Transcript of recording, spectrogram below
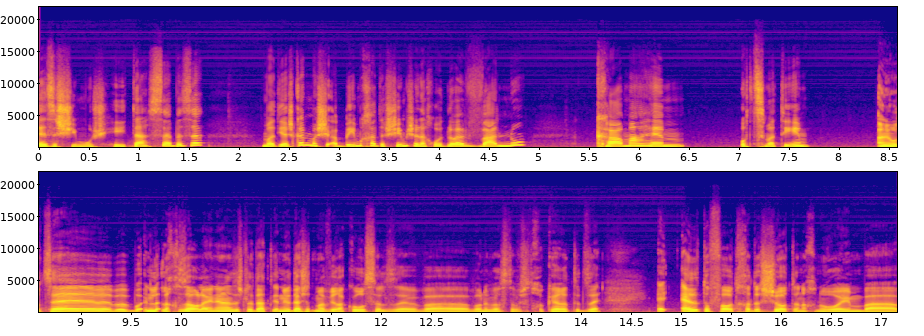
איזה שימוש היא תעשה בזה. זאת אומרת, יש כאן משאבים חדשים שאנחנו עוד לא הבנו כמה הם עוצמתיים. אני רוצה לחזור לעניין הזה של הדת, אני יודע שאת מעבירה קורס על זה באוניברסיטה ושאת חוקרת את זה. איזה תופעות חדשות אנחנו רואים ב-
